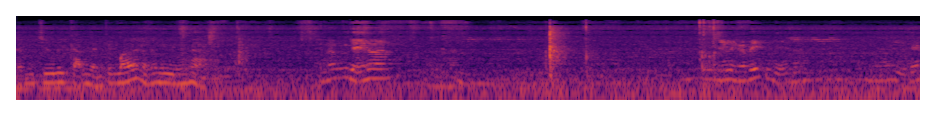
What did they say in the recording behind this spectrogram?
em chưa biết cảm nhận cái mới là nó như thế nào. Thì nó cũng vậy thôi. Chỉ là người biết như vậy thôi. Không có gì khác.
